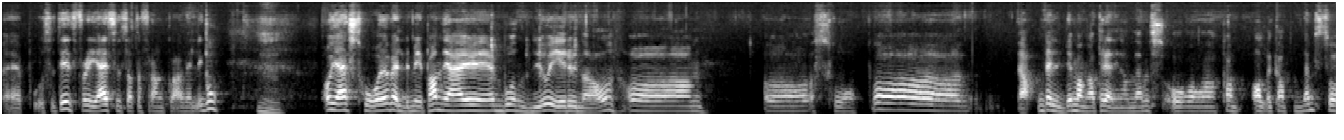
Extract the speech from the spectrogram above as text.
eh, positivt, fordi jeg syns at Frank var veldig god. og jeg så jo veldig mye på han. Jeg bonde jo i Runedalen og, og så på ja, veldig mange av treningene deres og kamp, alle kampene deres. Så,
